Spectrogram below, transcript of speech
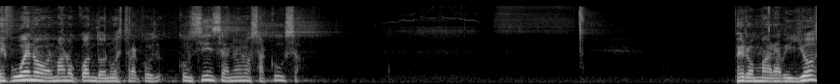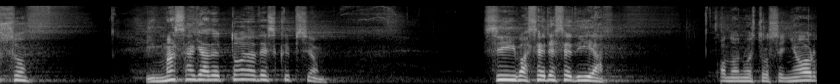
Es bueno, hermano, cuando nuestra conciencia no nos acusa. Pero maravilloso y más allá de toda descripción, sí va a ser ese día cuando nuestro Señor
